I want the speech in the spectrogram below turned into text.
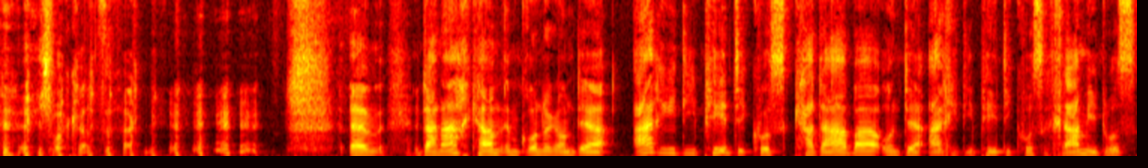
ich wollte gerade sagen. ähm, danach kam im Grunde genommen der Aridipethecus cadaver und der Aridipethecus ramidus.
